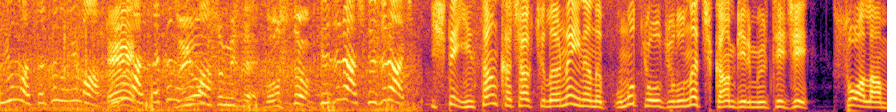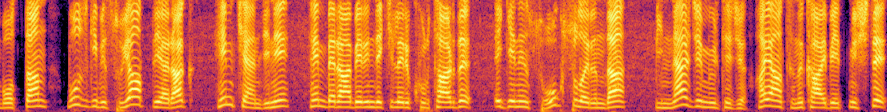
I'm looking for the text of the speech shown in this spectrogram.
Uyuma sakın uyuma. Hey, uyuma sakın duyuyor uyuma. musun bizi? Dostum. Gözünü aç gözünü aç. İşte insan kaçakçılarına inanıp umut yolculuğuna çıkan bir mülteci. Su alan bottan buz gibi suya atlayarak hem kendini hem beraberindekileri kurtardı. Ege'nin soğuk sularında binlerce mülteci hayatını kaybetmişti.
